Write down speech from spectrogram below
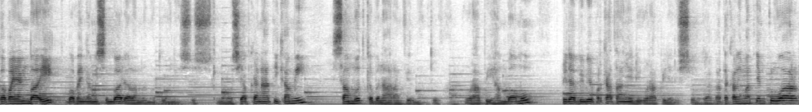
Bapak yang baik, Bapak yang kami sembah dalam nama Tuhan Yesus. Kami mau siapkan hati kami, sambut kebenaran firman Tuhan. Urapi hambamu, lidah bibir perkataannya diurapi dari surga. Kata kalimat yang keluar,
